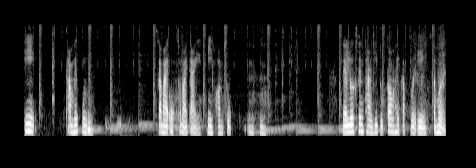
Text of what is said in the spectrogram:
ที่ทำให้คุณ สบายอกสบายใจมีความสุข และเลือกเส้นทางที่ถูกต้องให้กับตัวเองเสมอ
